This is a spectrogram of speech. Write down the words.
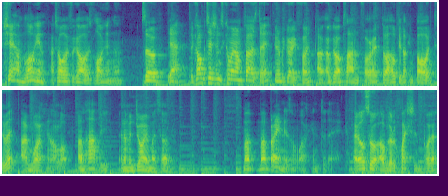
Shit, I'm vlogging. I totally forgot I was vlogging then. So yeah, the competition's coming on Thursday. It's gonna be great fun. I have got a plan for it, so I hope you're looking forward to it. I'm working a lot. I'm happy and I'm enjoying myself. My, my brain isn't working today. I also, I've got a question for you.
